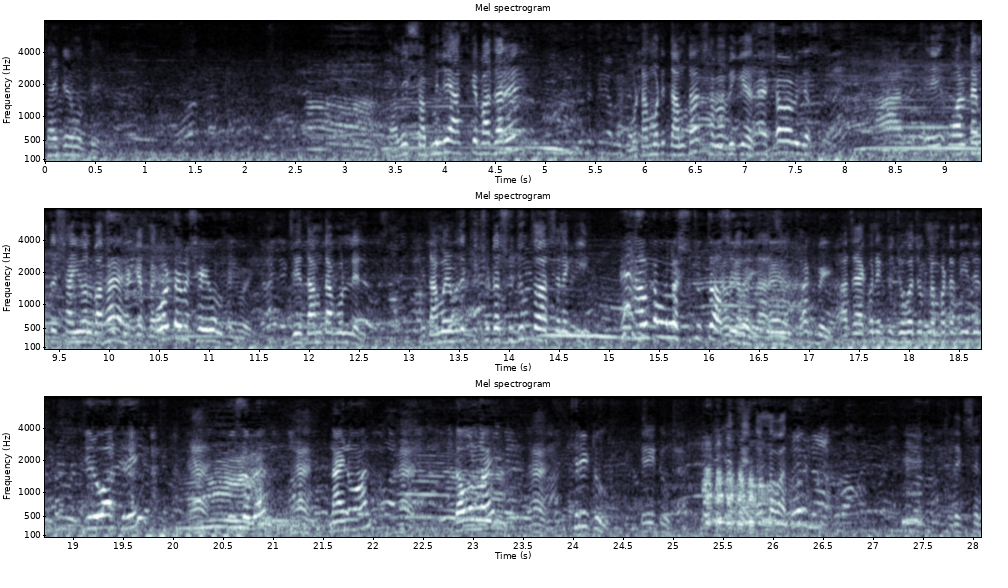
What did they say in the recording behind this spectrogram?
সাইটের মধ্যে। তাহলে সব মিলিয়ে আজকে বাজারে মোটামুটি দামটা স্বাভাবিকই আছে। হ্যাঁ স্বাভাবিক আছে। আর এই অল টাইম তো শাহিওয়াল বাজার হ্যাঁ থাকে আপনার অল টাইমে বল থাকে ভাই। যে দামটা বললেন দামের মধ্যে কিছুটা সুযোগ তো আছে নাকি? হ্যাঁ হালকা পাতলা সুযোগ তো আছে ভাই। থাকবে। আচ্ছা এখন একটু যোগাযোগ নাম্বারটা দিয়ে দেন। জিরো ওয়ান থ্রি হ্যাঁ। টু সেভেন হ্যাঁ। নাইন ওয়ান হ্যাঁ। ডবল নাইন হ্যাঁ। Three two. Three two. ধন্যবাদ। দেখছেন।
